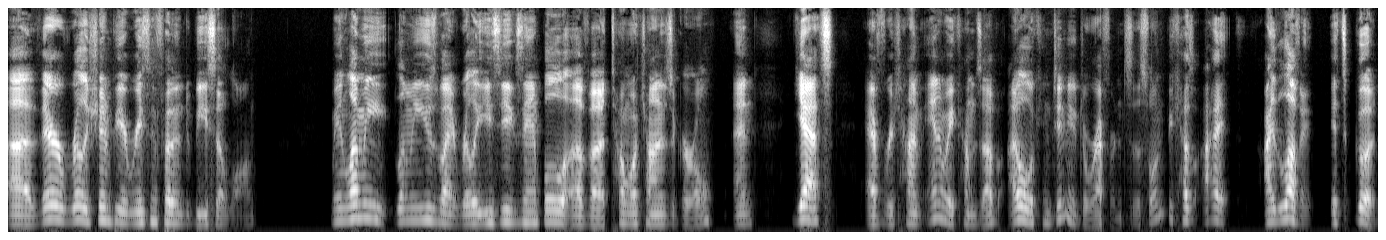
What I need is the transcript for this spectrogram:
uh, there really shouldn't be a reason for them to be so long. I mean, let me let me use my really easy example of uh, Tomo-chan as a girl, and yes, every time anime comes up, I will continue to reference this one because I I love it. It's good.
